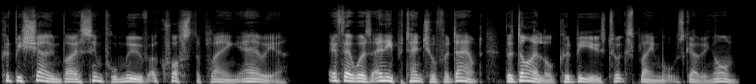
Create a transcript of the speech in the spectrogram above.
could be shown by a simple move across the playing area. If there was any potential for doubt, the dialogue could be used to explain what was going on.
